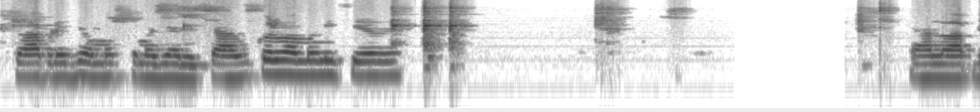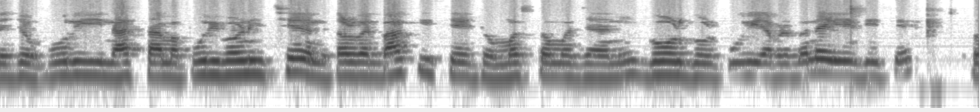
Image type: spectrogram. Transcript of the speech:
તો આપણે જો મસ્ત મજાની ચા ઉકળવા મળી છે હવે. ચાલો આપણે જો પૂરી નાસ્તામાં પૂરી વણી છે અને તળવાની બાકી છે, જો મસ્ત મજાની ગોળ ગોળ પૂરી આપણે બનાવી લીધી છે, તો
